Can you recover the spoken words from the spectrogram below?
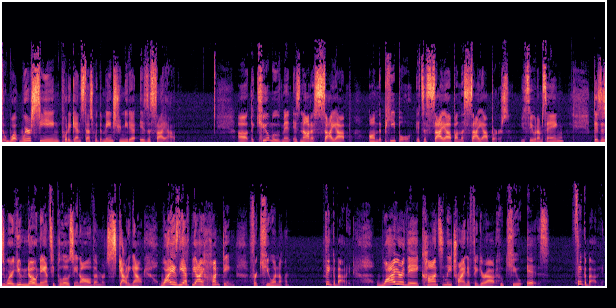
what we're seeing put against us with the mainstream media is a psyop. Uh, the Q movement is not a psyop on the people, it's a psyop on the psyopers. You see what I'm saying? This is where you know Nancy Pelosi and all of them are scouting out. Why is the FBI hunting for QAnon? Think about it. Why are they constantly trying to figure out who Q is? Think about it.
